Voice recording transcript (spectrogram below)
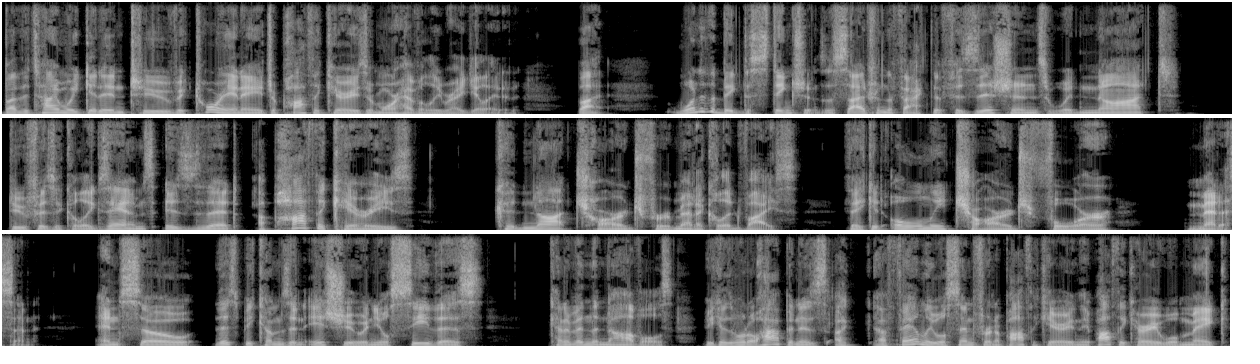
by the time we get into Victorian age, apothecaries are more heavily regulated. But one of the big distinctions, aside from the fact that physicians would not do physical exams, is that apothecaries could not charge for medical advice. They could only charge for medicine. And so this becomes an issue, and you'll see this kind of in the novels, because what will happen is a, a family will send for an apothecary, and the apothecary will make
